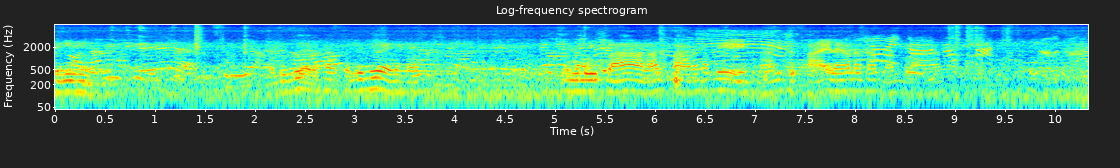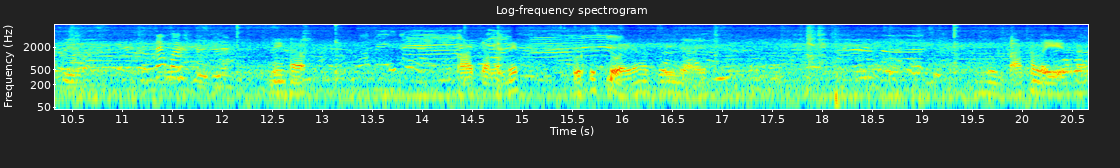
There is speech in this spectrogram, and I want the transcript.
นี่ไปเรื่อยๆนะครับไปเรื่อยๆนะครับมาดูปลาร้านปลานะครับนี่ร้านสุดท้ายแล้วนะครับร้านปลาเรียกมานี่ครับ ปลาจาระเม็ดตัวสวยนะครับตัวใหญ่นี่ปลาทะเลนะครับ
